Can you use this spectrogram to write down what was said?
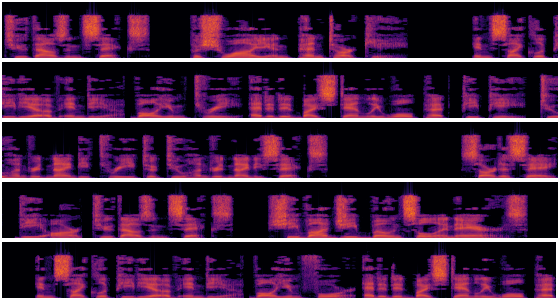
2006. Peshwai and Pentarchy. Encyclopedia of India Volume 3 edited by Stanley Wolpert, pp. 293–296. Sardesai, D.R. 2006. Shivaji Bhonsle and Heirs. Encyclopedia of India Volume 4 edited by Stanley Wolpert,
